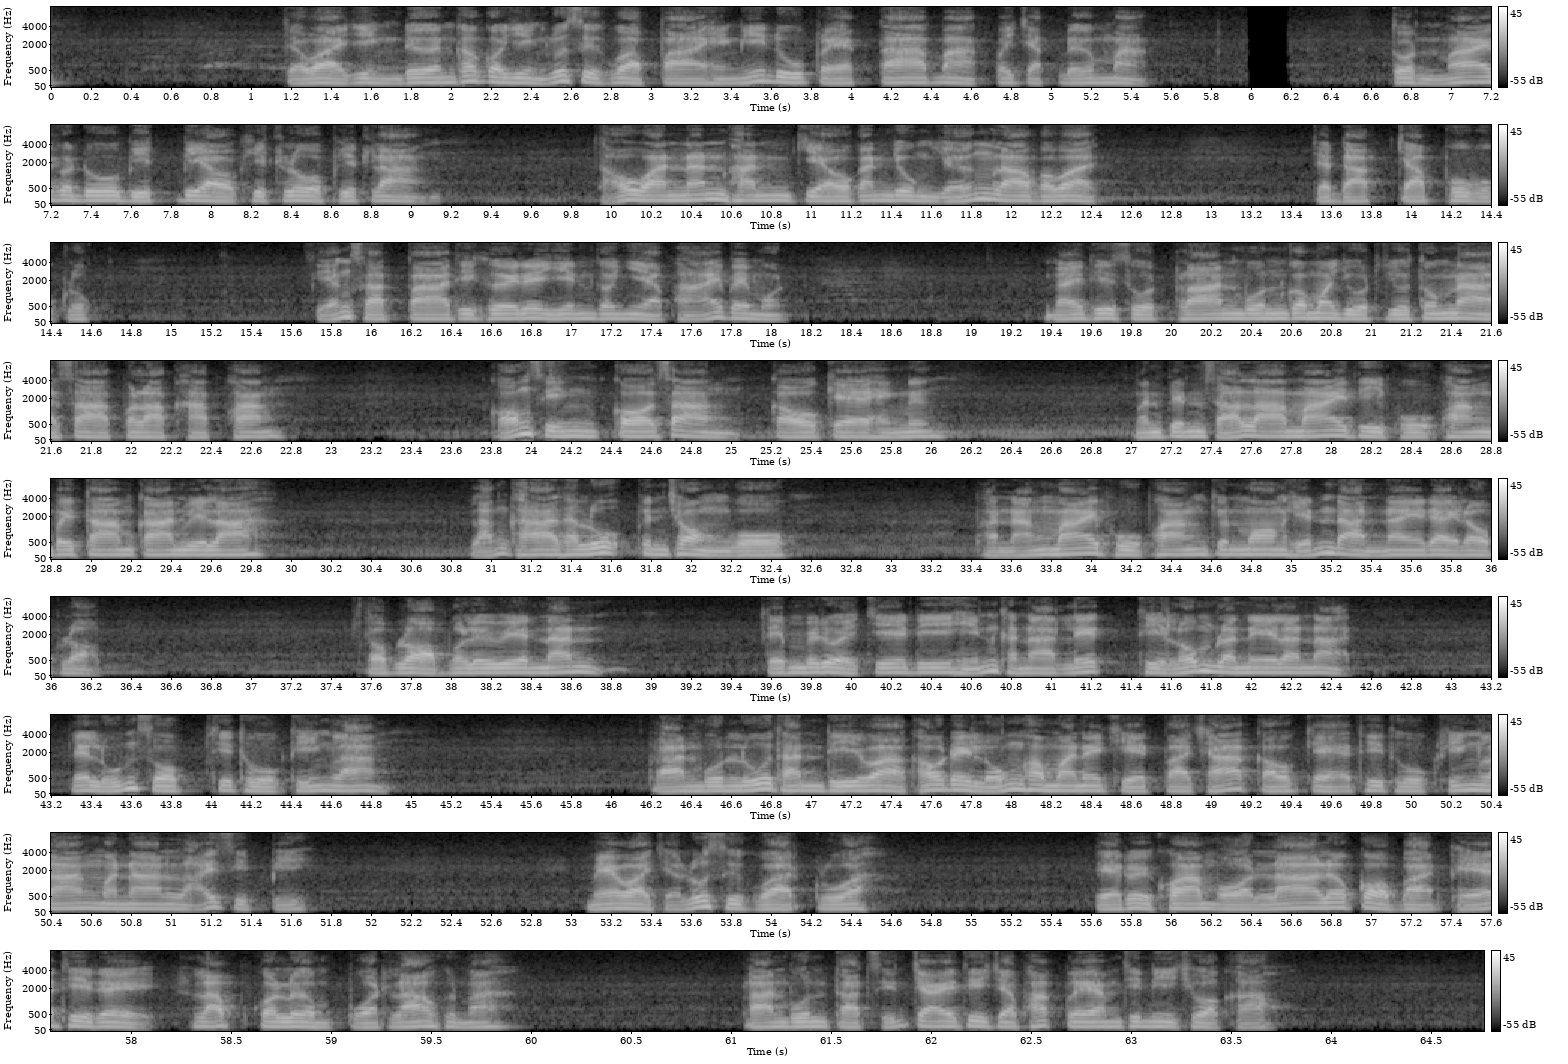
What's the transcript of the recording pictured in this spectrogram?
แต่ว่ายิ่งเดินเขาก็ยิ่งรู้สึกว่าป่าแห่งนี้ดูแปลกตามากไปจากเดิมมาก ต้นไม้ก็ดูบิดเบี้ยวผิดรูปผิดร่างเถาวันนั้นพันเกี่ยวกันยุ่งเหยิงราวกับว่า จะดักจับผู้บุกรุก เสียงสัตว์ป่าที่เคยได้ยินก็เงียบหายไปหมด ในที่สุดพลานบุญก็มาหยุดอยู่ตรงหน้าซากปลักหักพัง ของสิ่งก่อสร้างเก่าแก่แห่งหนึ่ง มันเป็นศาลาไม้ที่ผุพังไปตามกาลเวลา หลังคาทะลุเป็นช่องโหวผนังไม้ผุพังจนมองเห็นด้านในได้รอบๆรอบๆบริเวณนั้น เต็มไปด้วยเจดีย์หินขนาดเล็กที่ล้มระเนระนาด และหลุมศพที่ถูกทิ้งล้าง พรานบุญรู้ทันทีว่าเขาได้หลงเข้ามาในเขตป่าช้าเก่าแก่ที่ถูกทิ้งล้างมานานหลายสิบปี แม้ว่าจะรู้สึกหวาดกลัว แต่ด้วยความอ่อนล้าแล้วก็บาดแผลที่ได้รับก็เริ่มปวดร้าวขึ้นมาพรานบุญตัดสินใจที่จะพักแรมที่นี่ชั่วคราว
